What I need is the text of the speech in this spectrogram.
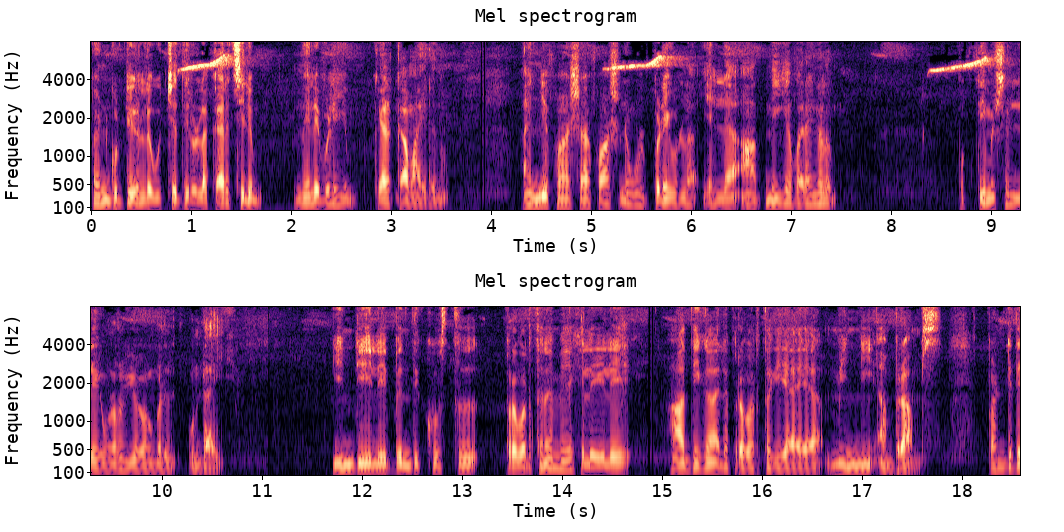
പെൺകുട്ടികളുടെ ഉച്ചത്തിലുള്ള കരച്ചിലും നിലവിളിയും കേൾക്കാമായിരുന്നു. അന്യഭാഷാ ഭാഷണം ഉൾപ്പെടെയുള്ള എല്ലാ ആത്മീയ വരങ്ങളും മുക്തി മിഷനിലെ ഉണർവിയോഗങ്ങളിൽ ഉണ്ടായി. ഇന്ത്യയിലെ ബന്ദിക്കോസ്ത് പ്രവർത്തന മേഖലയിലെ ആദ്യകാല പ്രവർത്തകയായ മിന്നി അബ്രാംസ് പണ്ഡിത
